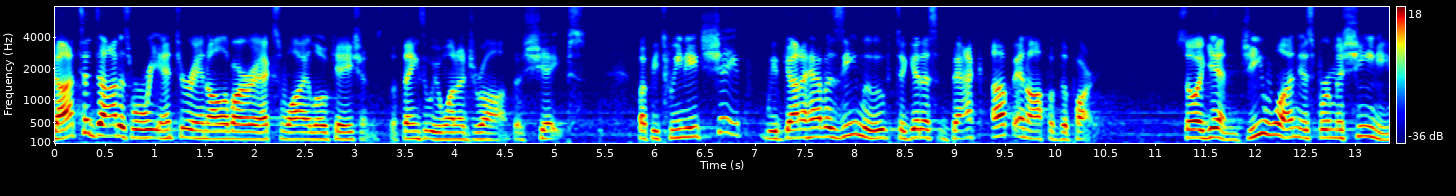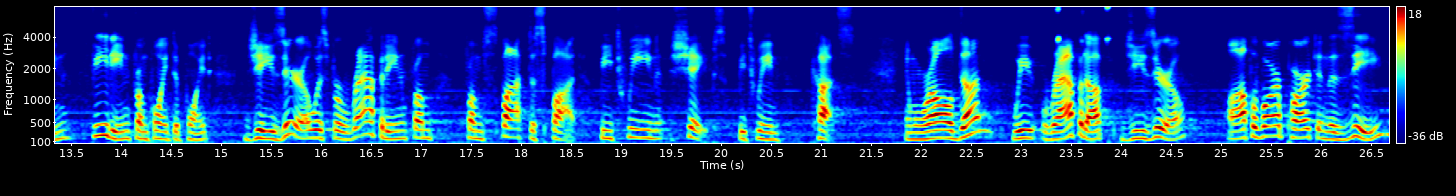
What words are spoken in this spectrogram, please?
Dot to dot is where we enter in all of our XY locations, the things that we want to draw, the shapes. But between each shape, we've got to have a Z move to get us back up and off of the part. So again, G1 is for machining, feeding from point to point. G0 is for rapiding from, from spot to spot, between shapes, between cuts. And when we're all done, we wrap it up, G0, off of our part in the Z,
